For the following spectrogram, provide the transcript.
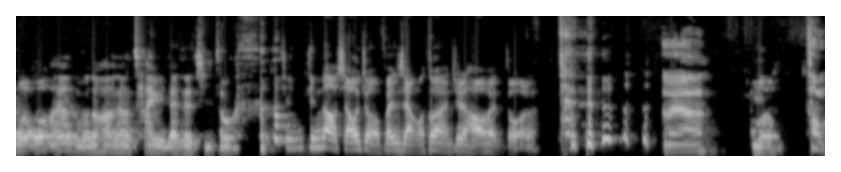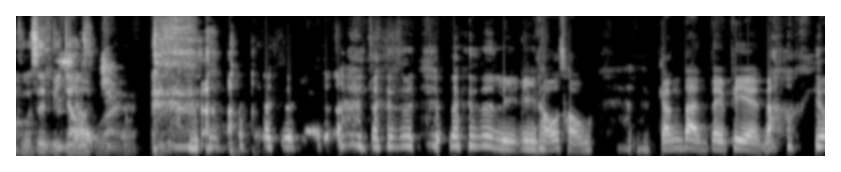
我我好像怎么都好像参与在这其中。听听到小九分享，我突然觉得好很多了。对啊，什么？痛苦是比较出来的。但是但是但是里里头从钢蛋被骗，然后又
